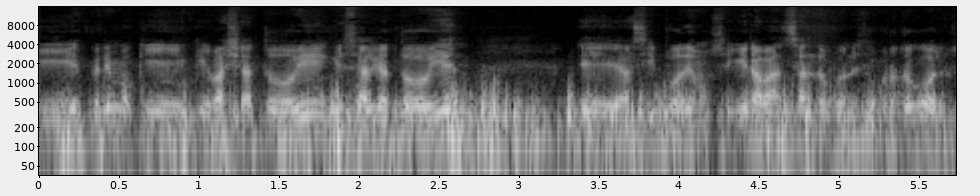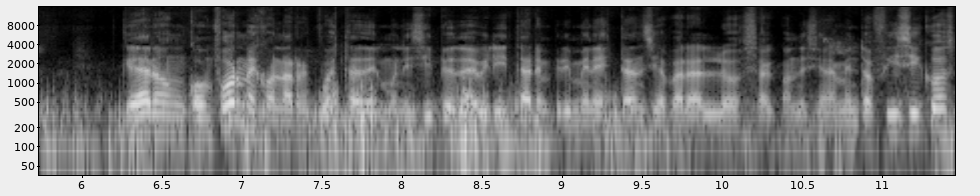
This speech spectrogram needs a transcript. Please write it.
y esperemos que, vaya todo bien, que salga todo bien, eh, así podemos seguir avanzando con estos protocolos. ¿Quedaron conformes con la respuesta del municipio de habilitar en primera instancia para los acondicionamientos físicos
